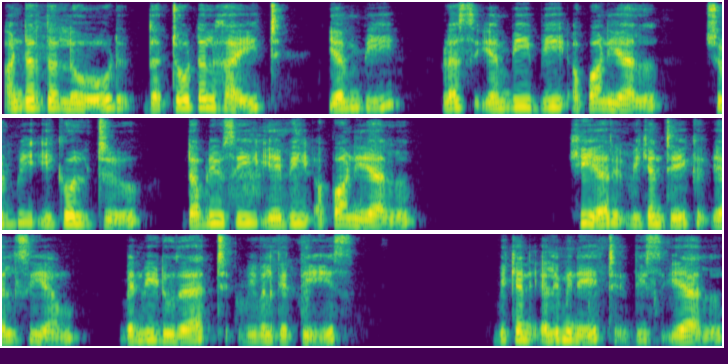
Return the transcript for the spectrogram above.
under the load the total height mb plus mbb upon l should be equal to wcab upon l. Here we can take lcm when we do that, we will get these We can eliminate this L.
